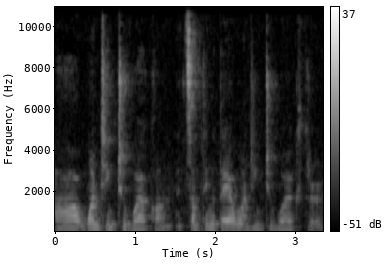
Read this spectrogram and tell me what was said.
are wanting to work on. It's something that they are wanting to work through.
